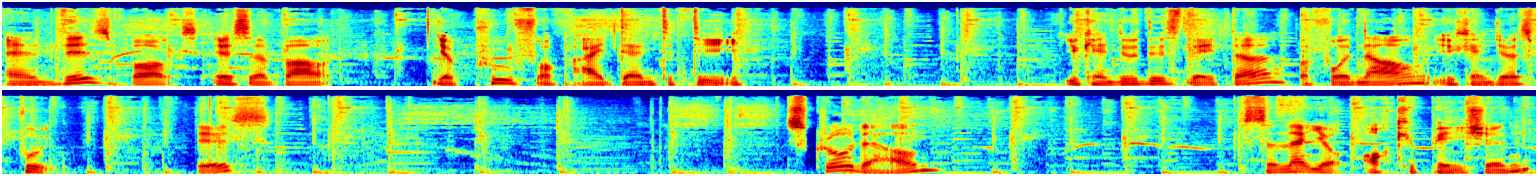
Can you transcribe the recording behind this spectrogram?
And this box is about your proof of identity. You can do this later, but for now, you can just put this. Scroll down, select your occupation,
